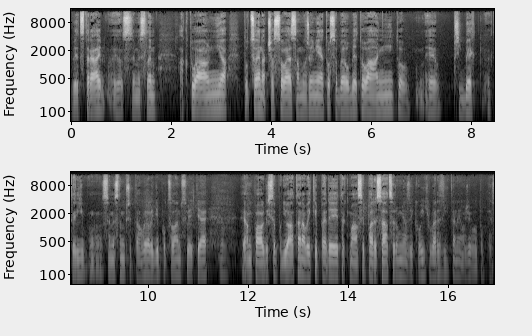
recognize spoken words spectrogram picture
věc, která je, si myslím, aktuální. A to, co je nadčasové, samozřejmě je to sebeobětování, to je příběh, který si myslím přitahuje lidi po celém světě. Jan Pál, když se podíváte na Wikipedii, tak má asi 57 jazykových verzí ten jeho životopis.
